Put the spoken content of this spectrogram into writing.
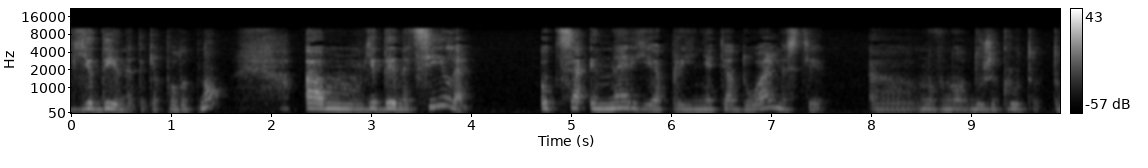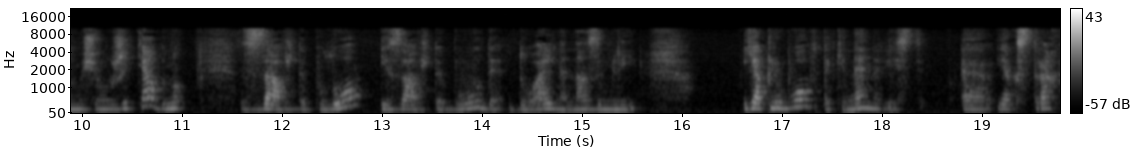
в єдине таке полотно, в єдине ціле, оця енергія прийняття дуальності. Е, ну, воно дуже круто, тому що ну, життя воно завжди було і завжди буде дуальне на землі. Як любов, так і ненависть, е, як страх,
